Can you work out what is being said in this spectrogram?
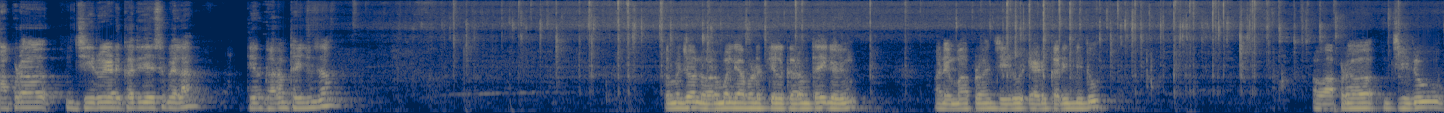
આપણે જીરું એડ કરી દઈશું પહેલાં. તેલ ગરમ થઈ છે. તમે જો નોર્મલી આપણે તેલ ગરમ થઈ ગયું અને એમાં આપણે જીરું એડ કરી દીધું. હવે આપણે જીરું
